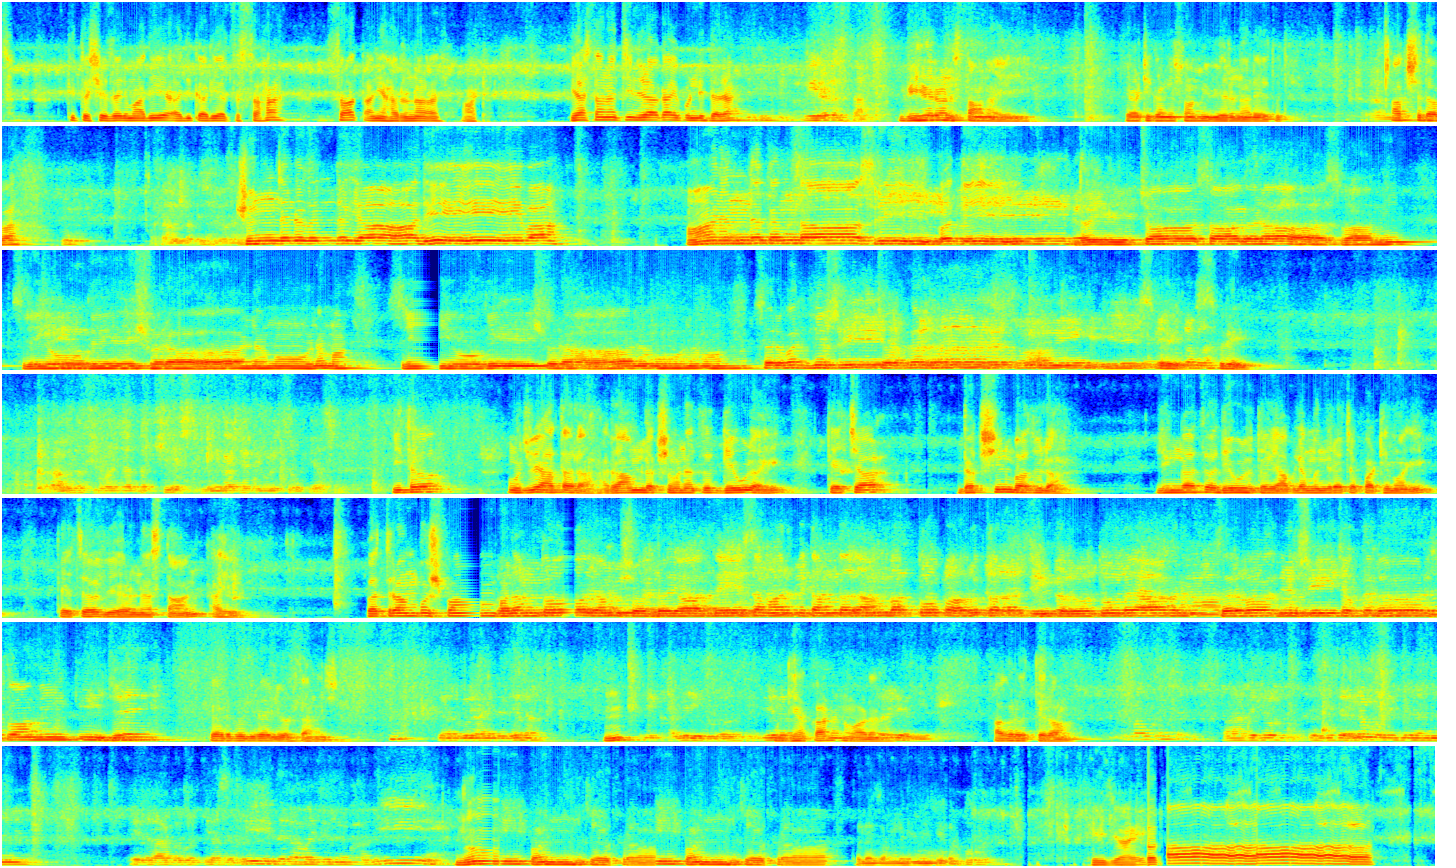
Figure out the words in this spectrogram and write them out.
तिथं शेजारी मादी अधिकारी याचं सहा सात आणि हरणाळा आठ. या स्थानाची लिळा काय पंडित दादा? विहरण स्थान आहे. या ठिकाणी स्वामी विहरणाला येत होते. अक्षदावा चुंदन घ्या देवा. आनंद कंदा श्रीपते दयेच्या सागरा स्वामी श्री योगेश्वरा नमो नमः। श्री योगेश्वरा नमो नमः। सर्वज्ञ श्री स्वामी स्प्रे स्प्रे। इथं उजव्या हाताला राम लक्ष्मणाचं देऊळ आहे. त्याच्या दक्षिण बाजूला लिंगाचं देऊळ होतं हे आपल्या मंदिराच्या पाठीमागे. त्याचं विहरणस्थान आहे. पत्रं पुष्पं फलं तोयं श्रद्धया ते समर्पितं तदं भक्तोपहृत स्वीकरोतु दयागण सर्वज्ञ श्री चक्रधर स्वामी की जय. कॅडबरी राहिली वाटतं घ्या काढा ना वाढा ना अगरबत्ती हा, हे खाली नाही पंचप्रा पंचप्रा त्याला चांगलं हे हे जे आहे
